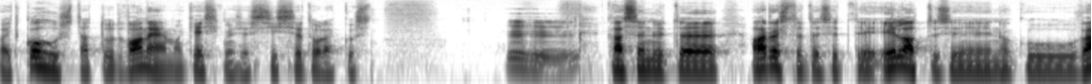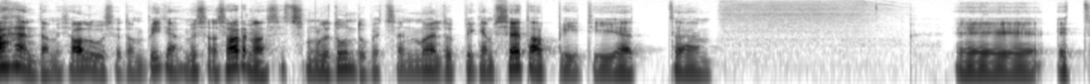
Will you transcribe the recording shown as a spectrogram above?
vaid kohustatud vanema keskmisest sissetulekust mm. -hmm. kas see nüüd äh,, arvestades, et elatuse nagu vähendamise alused on pigem üsna sarnased, siis mulle tundub, et see on mõeldud pigem sedapidi, et äh, et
